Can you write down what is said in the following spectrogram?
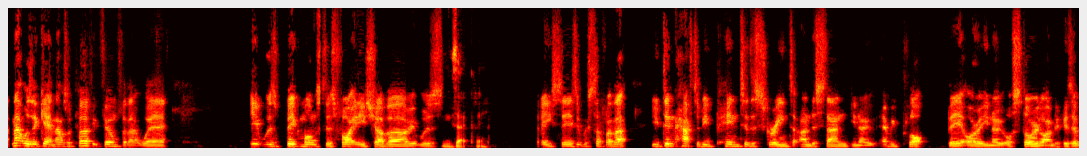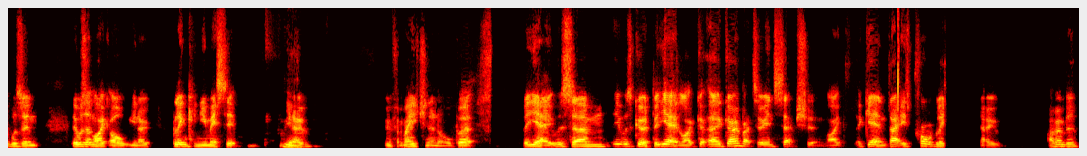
and that was again that was a perfect film for that where it was big monsters fighting each other. It was exactly faces. It was stuff like that. You didn't have to be pinned to the screen to understand, you know, every plot bit or you know or storyline because it wasn't. There wasn't like oh you know blink and you miss it, you yeah. know, information and all. But but yeah, it was um it was good. But yeah, like uh, going back to Inception, like again, that is probably you know I remember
